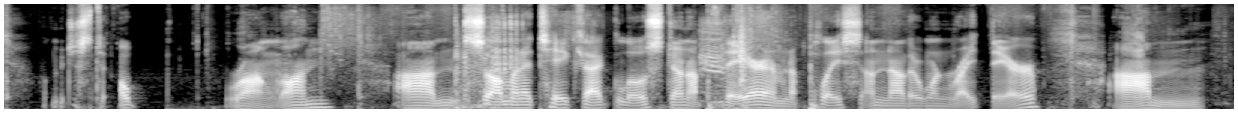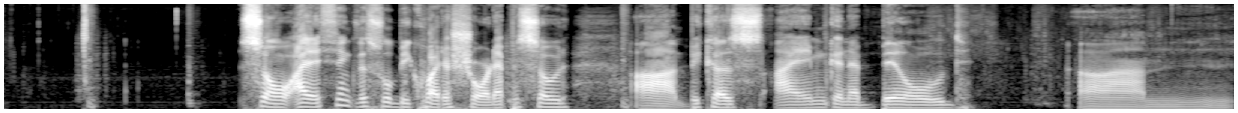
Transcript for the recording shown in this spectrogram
let me just, oh, wrong one. Um, so I'm to take that glowstone up there, and I'm to place another one right there. Um, so I think this will be quite a short episode, uh, because I'm to build, um,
